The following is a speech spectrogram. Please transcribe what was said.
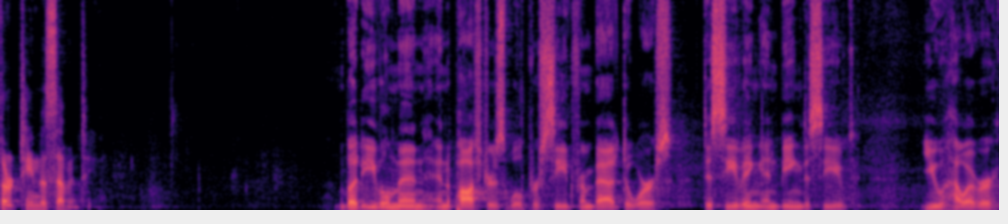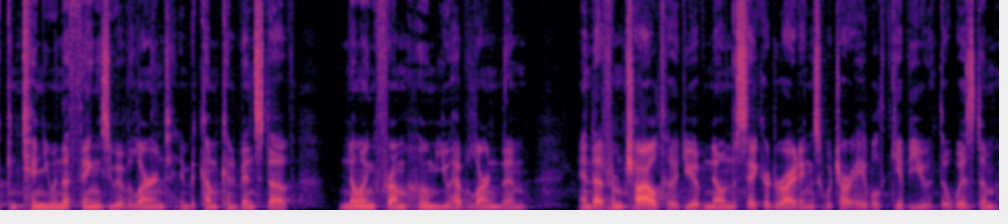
13 to 17. But evil men and impostors will proceed from bad to worse, deceiving and being deceived. You, however, continue in the things you have learned and become convinced of, knowing from whom you have learned them, and that from childhood you have known the sacred writings which are able to give you the wisdom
